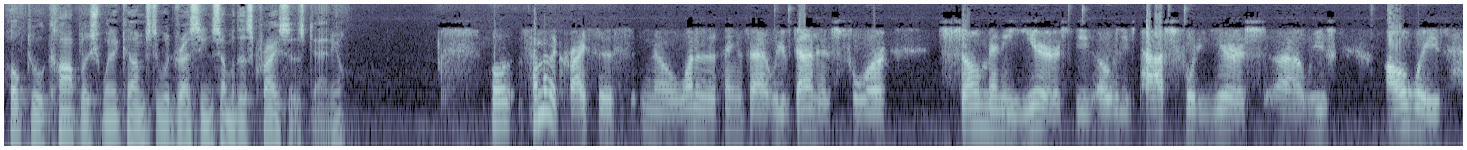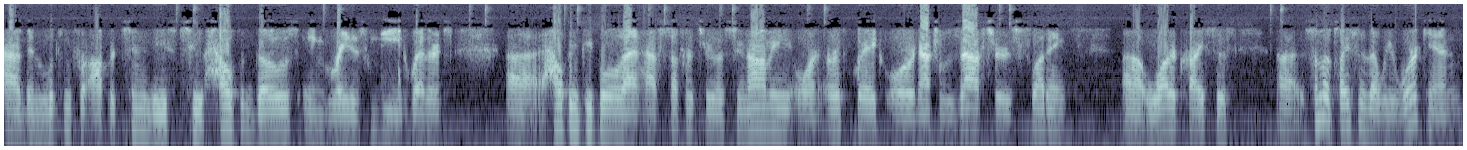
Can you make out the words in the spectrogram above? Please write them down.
hope to accomplish when it comes to addressing some of this crisis, Daniel? Well, some of the crisis, you know, one of the things that we've done is for so many years, these over these past 40 years, uh, we've always have been looking for opportunities to help those in greatest need, whether it's uh, helping people that have suffered through a tsunami or an earthquake or natural disasters, flooding, uh, water crisis. Uh, some of the places that we work in,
